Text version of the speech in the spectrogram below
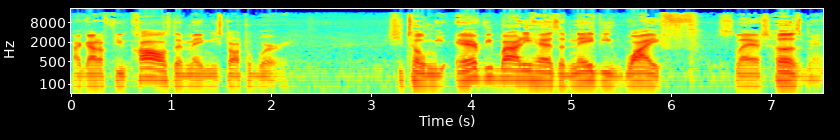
I got a few calls that made me start to worry. She told me everybody has a Navy wife slash husband,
